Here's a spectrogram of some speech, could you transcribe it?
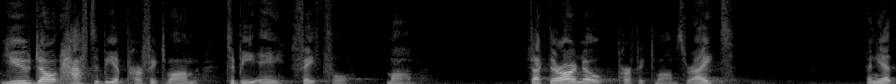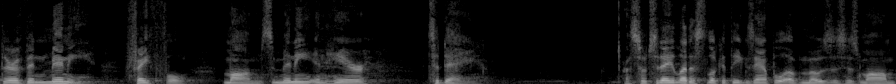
you don't have to be a perfect mom to be a faithful mom. In fact, there are no perfect moms, right? And yet there have been many faithful moms, many in here today. And so today, let us look at the example of Moses' mom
